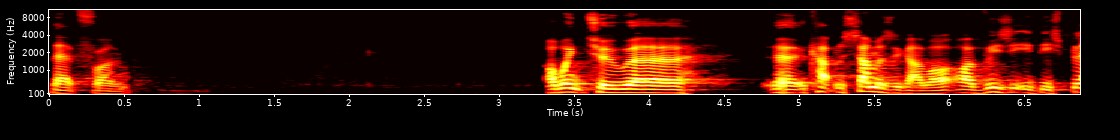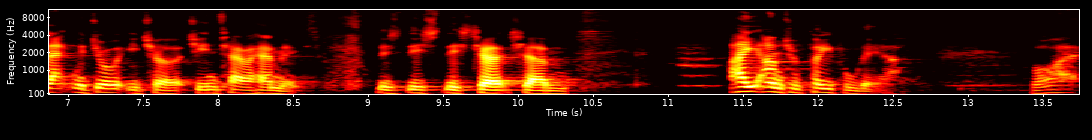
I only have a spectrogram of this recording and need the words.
that throne. I went to, uh, uh, a couple of summers ago, I, I, visited this black majority church in Tower Hamlets. This, this, this church, um, 800 people there. Right?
